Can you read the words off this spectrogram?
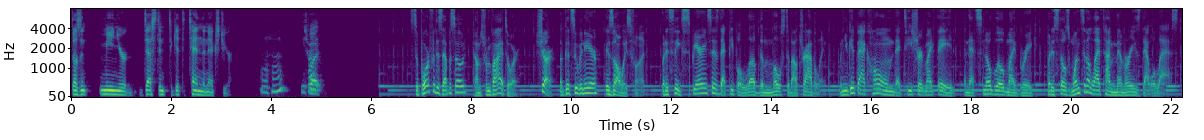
doesn't mean you're destined to get to 10 the next year. Mm-hmm. He's right. But support for this episode comes from Viator. Sure, a good souvenir is always fun, but it's the experiences that people love the most about traveling. When you get back home, that t shirt might fade and that snow globe might break, but it's those once in a lifetime memories that will last.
